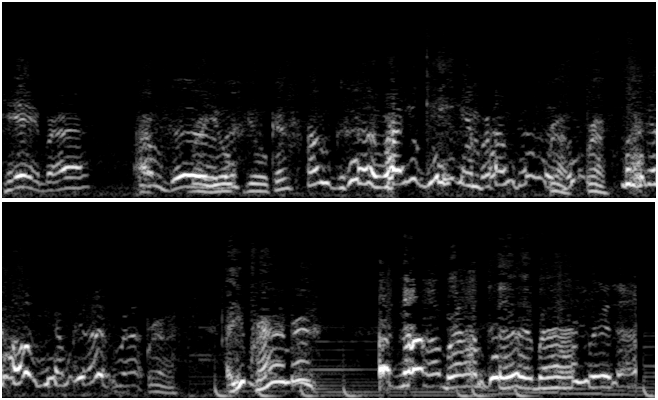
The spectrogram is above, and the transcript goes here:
Hey, bro. I'm good. Bro, you, bro. you okay? I'm good, bro. You geeking, bro. I'm good. Bro, bro, Bro, get hold me. I'm good, bro. bro. Are you crying, bro? No, bro. I'm good, bro. I swear to God.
